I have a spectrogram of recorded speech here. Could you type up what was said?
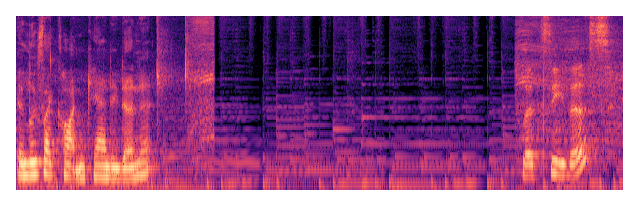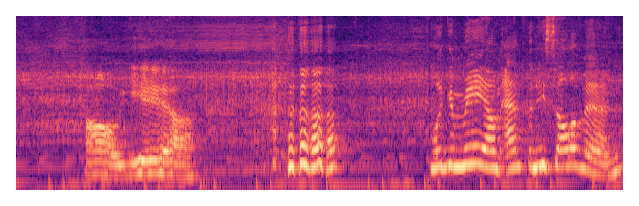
It looks like cotton candy, doesn't it? Let's see this. Oh yeah. Look at me, I'm Anthony Sullivan.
